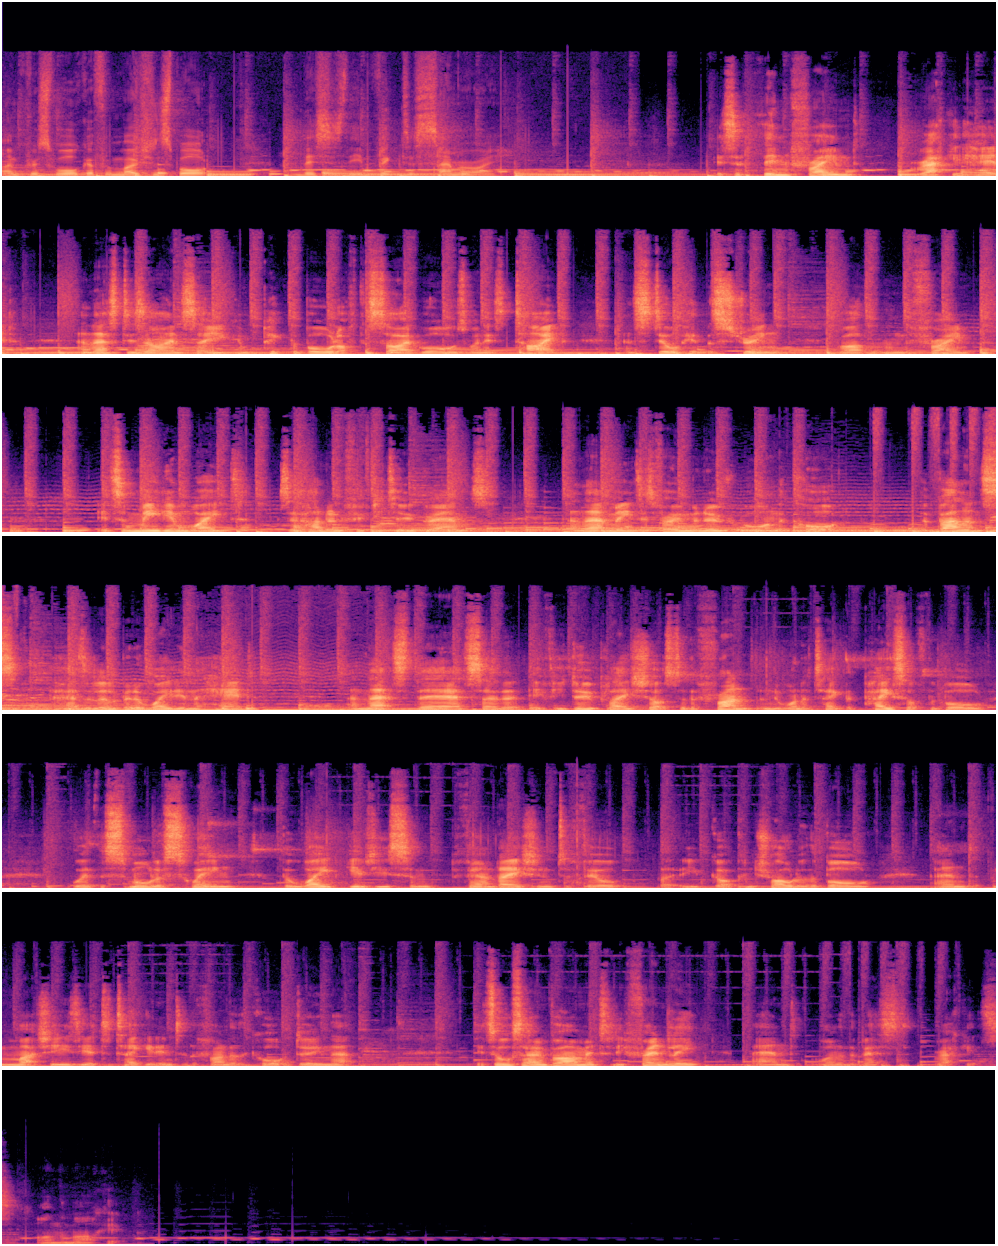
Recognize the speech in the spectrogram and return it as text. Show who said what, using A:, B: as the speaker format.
A: I'm Chris Walker from Motion Sport, and this is the Invictus Samurai. It's a thin framed racket head, and that's designed so you can pick the ball off the side walls when it's tight and still hit the string rather than the frame. It's a medium weight, it's 152 grams, and that means it's very maneuverable on the court. The balance has a little bit of weight in the head and that's there so that if you do play shots to the front and you want to take the pace off the ball with a smaller swing the weight gives you some foundation to feel that you've got control of the ball and much easier to take it into the front of the court doing that. It's also environmentally friendly and one of the best rackets on the market.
